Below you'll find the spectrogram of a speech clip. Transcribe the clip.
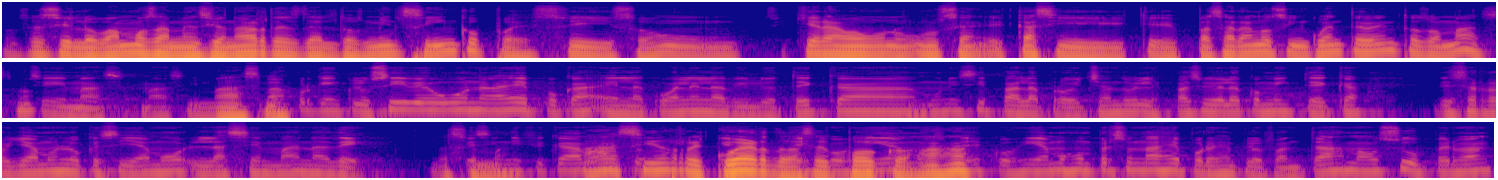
Entonces, si lo vamos a mencionar desde el 2005, pues sí, son siquiera un, casi que pasarán los 50 eventos o más. ¿no? Sí, más, más. Y más, más porque inclusive hubo una época en la cual en la biblioteca municipal, aprovechando el espacio de la comiteca, desarrollamos lo que se llamó la Semana D. ¿Qué significaba? Ah, sí, recuerdo, hace poco. Escogíamos un personaje, por ejemplo, el fantasma o Superman,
